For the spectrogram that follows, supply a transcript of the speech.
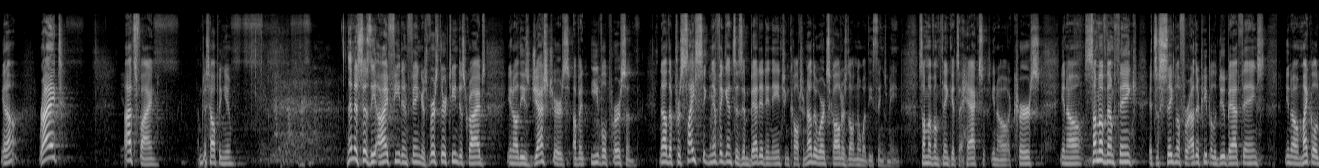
you know, right? That's fine. I'm just helping you. then it says the eye, feet, and fingers. Verse 13 describes, you know, these gestures of an evil person. Now, the precise significance is embedded in ancient culture. In other words, scholars don't know what these things mean. Some of them think it's a hex, you know, a curse. You know, some of them think it's a signal for other people to do bad things. You know, Michael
